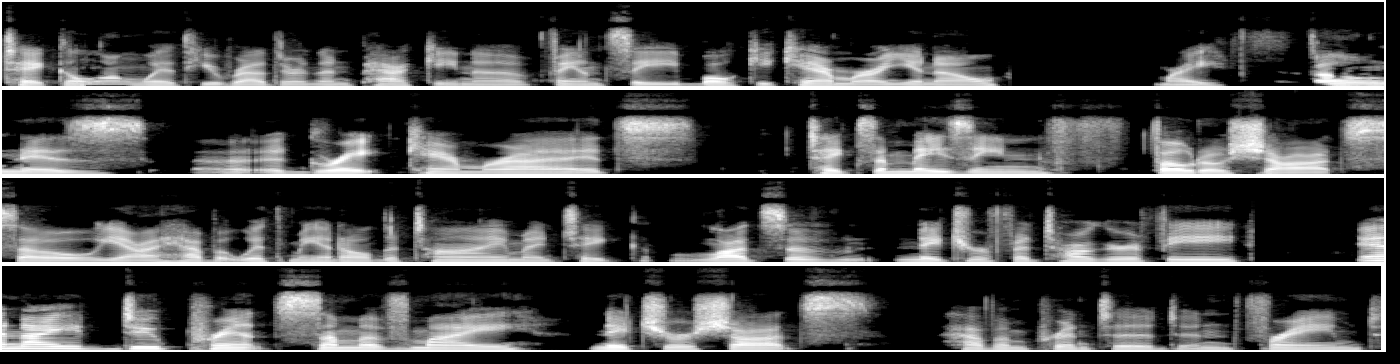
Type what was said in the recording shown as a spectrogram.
take along with you rather than packing a fancy, bulky camera, you know. My phone is a great camera. It's takes amazing photo shots. So, yeah, I have it with me at all the time. I take lots of nature photography and I do print some of my nature shots, have them printed and framed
